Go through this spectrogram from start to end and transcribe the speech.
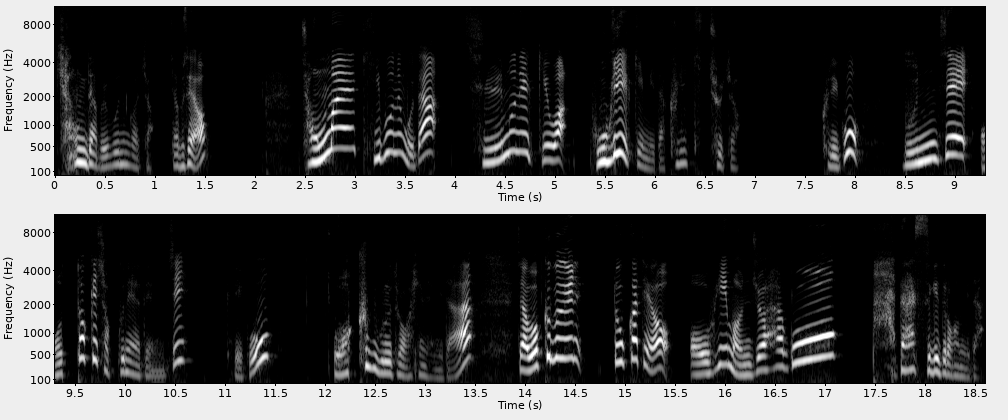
정답을 보는 거죠. 자, 보세요. 정말 기본은 뭐다? 질문 읽기와 보기 읽기입니다. 그게 기초죠. 그리고 문제 어떻게 접근해야 되는지 그리고 워크북으로 들어가시면 됩니다. 자, 워크북은 똑같아요. 어휘 먼저 하고 받아쓰기 들어갑니다.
